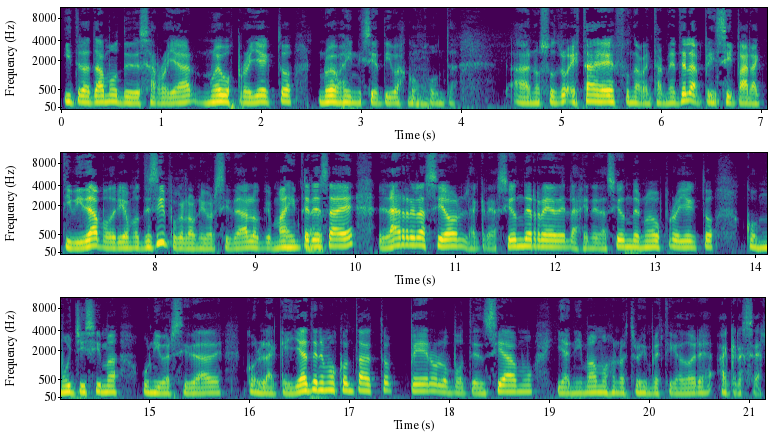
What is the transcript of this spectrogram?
y tratamos de desarrollar nuevos proyectos, nuevas iniciativas conjuntas a nosotros esta es fundamentalmente la principal actividad, podríamos decir, porque la universidad lo que más interesa es la relación, la creación de redes, la generación de nuevos proyectos con muchísimas universidades con las que ya tenemos contacto, pero lo potenciamos y animamos a nuestros investigadores a crecer.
